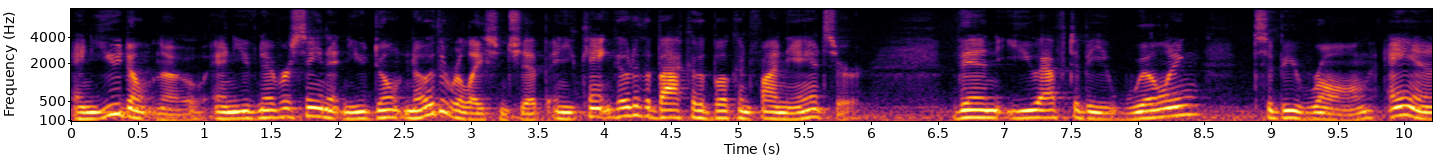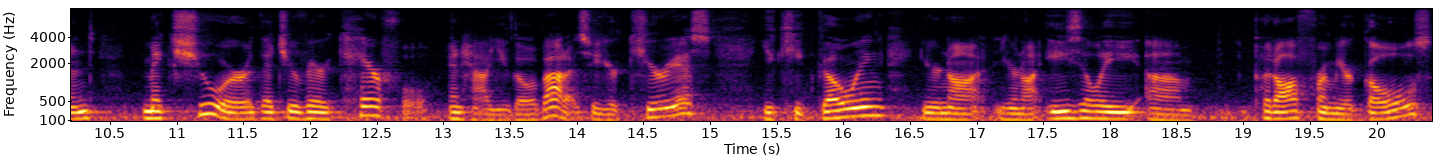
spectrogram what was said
and you don't know, and you've never seen it, and you don't know the relationship, and you can't go to the back of the book and find the answer, then you have to be willing to be wrong and make sure that you're very careful in how you go about it. So you're curious, you keep going, you're not you're not easily um, put off from your goals,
